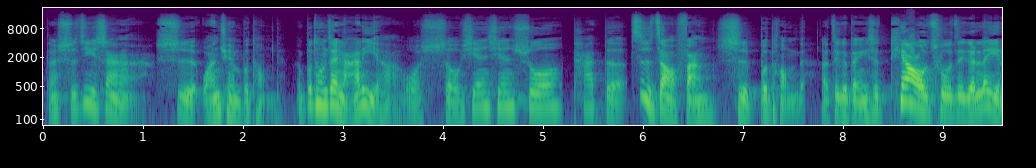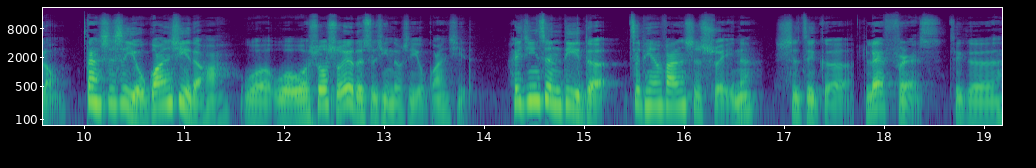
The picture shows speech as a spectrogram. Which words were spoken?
但实际上啊是完全不同的。不同在哪里哈？我首先先说它的制造方是不同的啊，这个等于是跳出这个内容，但是是有关系的哈。我我我说所有的事情都是有关系的。黑金圣地的制片方是谁呢？是这个 Latfrance 这个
